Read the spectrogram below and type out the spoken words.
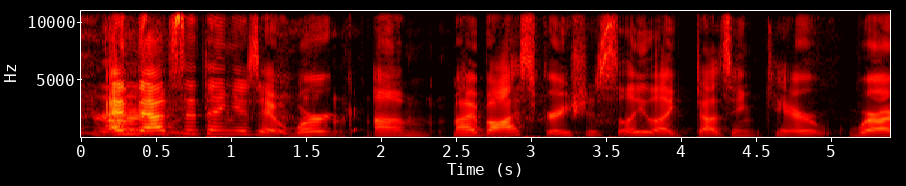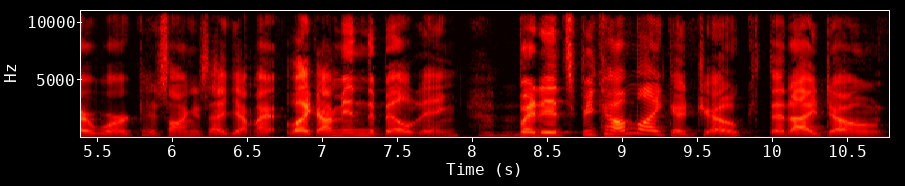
and that's the thing is at work um my boss graciously like doesn't care where i work as long as i get my like i'm in the building but it's become like a joke that i don't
